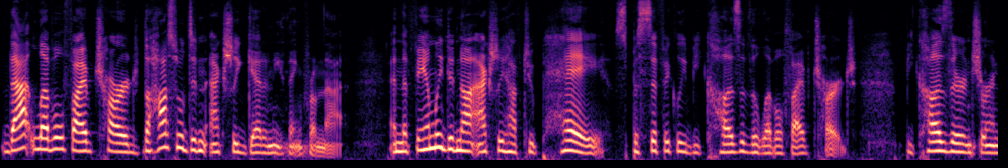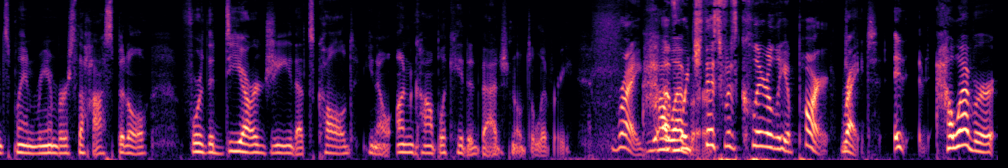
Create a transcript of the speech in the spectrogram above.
that level five charge, the hospital didn't actually get anything from that. And the family did not actually have to pay specifically because of the level five charge because their insurance plan reimbursed the hospital for the DRG that's called, you know, uncomplicated vaginal delivery. Right. However, of which this was clearly a part. Right. It, however,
